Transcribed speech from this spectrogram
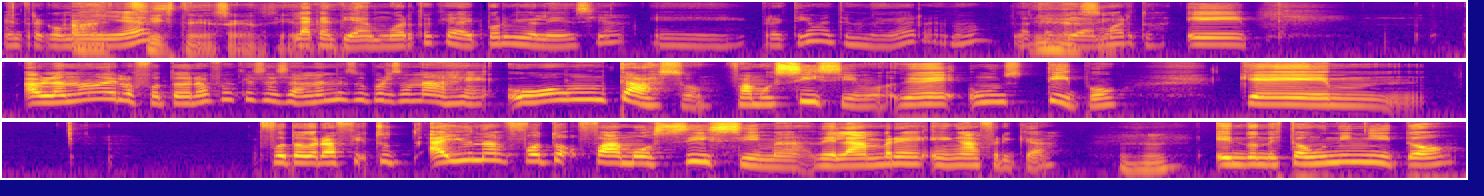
entre ah, comillas, existe esa cantidad. la cantidad de muertos que hay por violencia, eh, prácticamente es una guerra, ¿no? La cantidad de muertos. Eh, hablando de los fotógrafos que se salen de su personaje, hubo un caso famosísimo de un tipo que mm, fotografía, tú- hay una foto famosísima del hambre en África, en donde está un niñito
